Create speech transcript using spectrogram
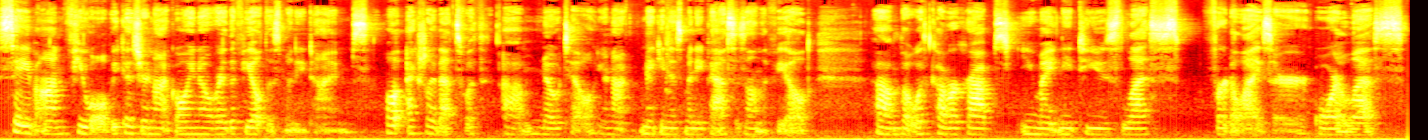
save on fuel because you're not going over the field as many times. Well, actually, that's with um, no till. You're not making as many passes on the field. Um, but with cover crops, you might need to use less fertilizer or less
